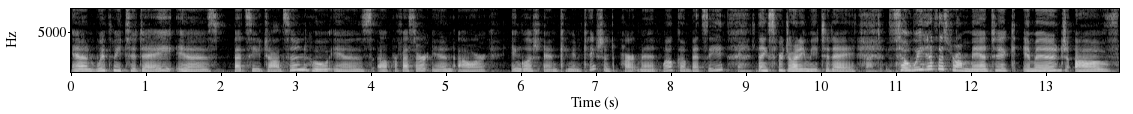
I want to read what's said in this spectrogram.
And with me today is Betsy Johnson, who is a professor in our English and Communication Department. Welcome, Betsy. Thank Thanks for joining me today. To be here. So we have this romantic image of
